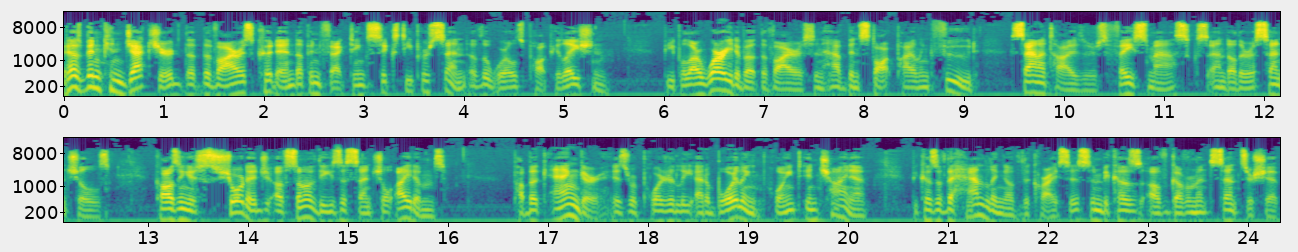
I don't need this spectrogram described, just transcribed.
It has been conjectured that the virus could end up infecting 60% of the world's population. People are worried about the virus and have been stockpiling food, sanitizers, face masks, and other essentials, causing a shortage of some of these essential items. Public anger is reportedly at a boiling point in China because of the handling of the crisis and because of government censorship.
